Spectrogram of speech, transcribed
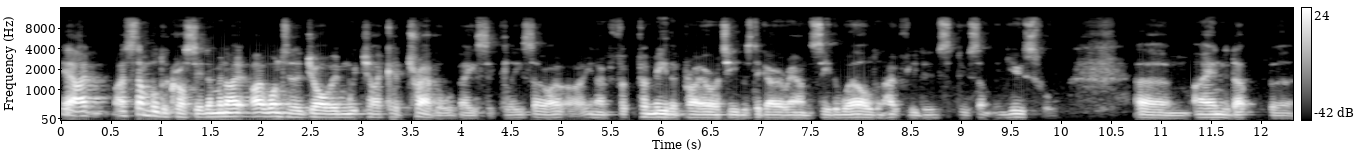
Yeah I, I, stumbled across it. I mean I, I wanted a job in which i could travel basically. So I, you know for, for me the priority was to go around and see the world and hopefully do, do something useful. Um, i ended up uh,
